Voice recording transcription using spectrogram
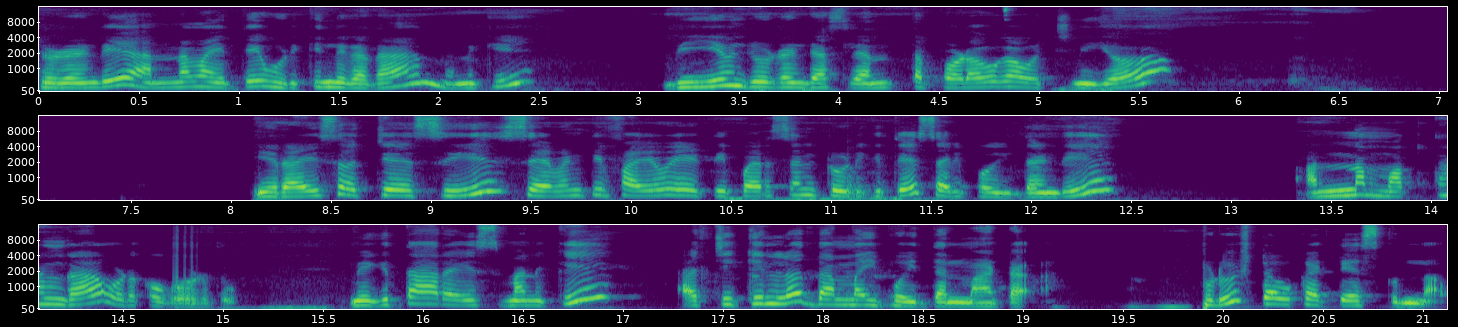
చూడండి అన్నం అయితే ఉడికింది కదా మనకి. బియ్యం చూడండి అసలు ఎంత పొడవుగా వచ్చినాయో. ఈ రైస్ వచ్చేసి సెవెంటీ ఫైవ్ ఎయిటీ పర్సెంట్ ఉడికితే సరిపోయిద్దండి. అన్నం మొత్తంగా ఉడకకూడదు. మిగతా రైస్ మనకి ఆ చికెన్లో దమ్ అయిపోయిద్ది అనమాట ఇప్పుడు స్టవ్ కట్టేసుకుందాం.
